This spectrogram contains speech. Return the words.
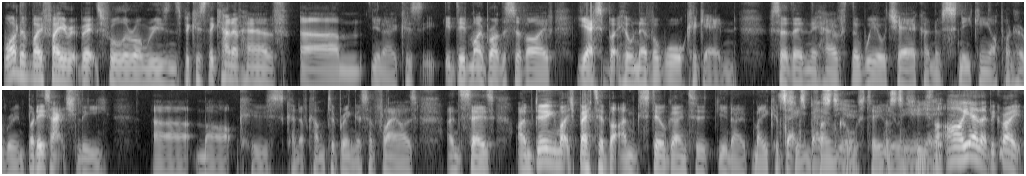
one of my favourite bits for all the wrong reasons because they kind of have, um, you know, because it did my brother survive? Yes, but he'll never walk again. So then they have the wheelchair kind of sneaking up on her room, but it's actually uh, Mark, who's kind of come to bring her some flowers, and says, "I'm doing much better, but I'm still going to, you know, make obscene phone to calls to you." And to you, she's yeah. like, "Oh yeah, that'd be great."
